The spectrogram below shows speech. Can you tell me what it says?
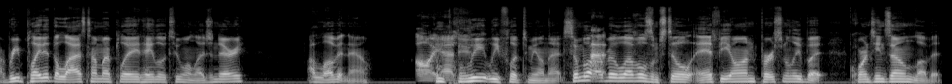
I replayed it the last time I played Halo 2 on Legendary. I love it now. Oh yeah, dude. Completely flipped me on that. Some of the That- other levels I'm still iffy on personally, but Quarantine Zone, love it.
